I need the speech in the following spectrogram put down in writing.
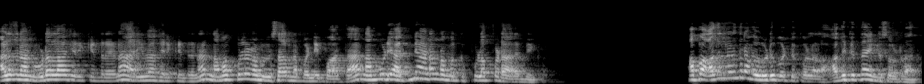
அல்லது நான் உடலாக இருக்கின்றேனா அறிவாக இருக்கின்றேனா? நமக்குள்ள நம்ம விசாரணை பண்ணி பார்த்தா நம்முடைய அஜ்ஞானம் நமக்கு புலப்பட ஆரம்பிக்கும். அப்ப அதுல இருந்து நம்ம விடுபட்டு கொள்ளலாம். அதுக்கு தான் இங்க சொல்றாரு.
